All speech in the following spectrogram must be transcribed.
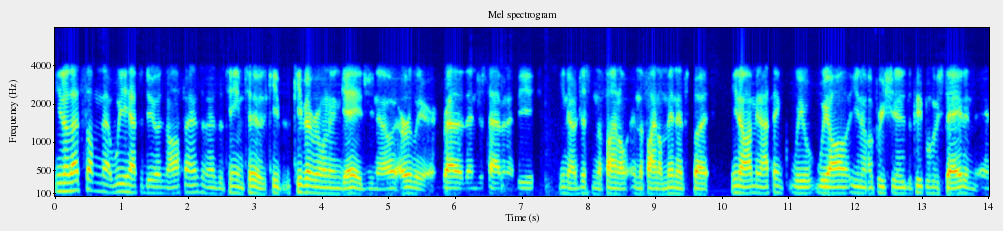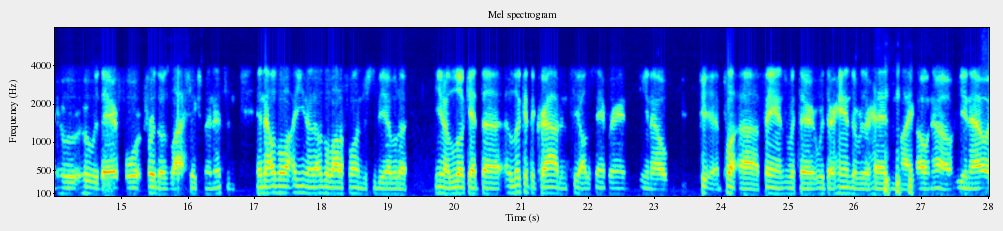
you know, that's something that we have to do as an offense and as a team too, is keep keep everyone engaged, you know, earlier rather than just having it be, you know, just in the final in the final minutes. But you know, I mean, I think we we all you know appreciated the people who stayed and, and who who were there for for those last six minutes, and and that was a lot, you know, that was a lot of fun just to be able to, you know, look at the look at the crowd and see all the San Fran, you know, uh, fans with their with their hands over their heads and like, oh no, you know,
